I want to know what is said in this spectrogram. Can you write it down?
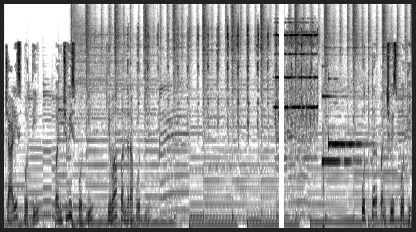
चाळीस पोती पंचवीस पोती किंवा पंधरा पोती? उत्तर पंचवीस पोती.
